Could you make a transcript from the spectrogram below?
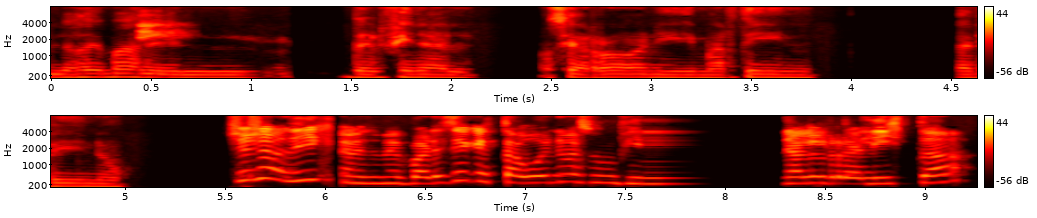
los demás Sí. del, del final? O sea, Ronnie, Martín, Tarino. Yo ya dije, me parece que está bueno, es un final realista.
